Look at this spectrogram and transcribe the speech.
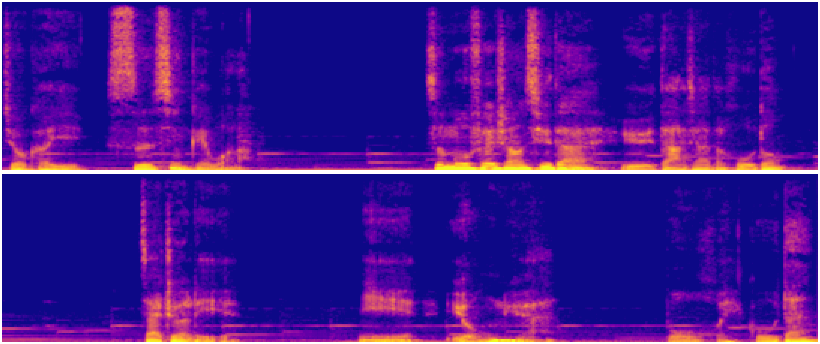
就可以私信给我了。子木非常期待与大家的互动，在这里，你永远不会孤单。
